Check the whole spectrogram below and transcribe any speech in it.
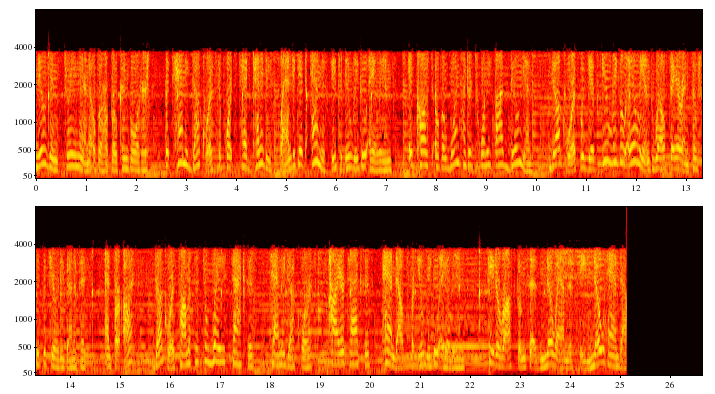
Millions stream in over our broken borders. But Tammy Duckworth supports Ted Kennedy's plan to give amnesty to illegal aliens. It cost over 125 billion. Duckworth would give illegal aliens welfare and social security benefits. And for us, Duckworth promises to raise taxes. Tammy Duckworth, higher taxes, handouts for illegal aliens. Peter Roskam says no amnesty, no handouts.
